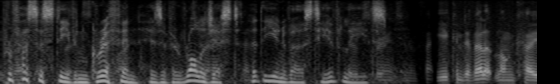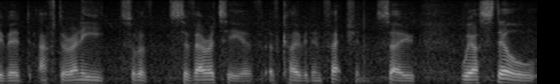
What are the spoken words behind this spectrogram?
Professor Stephen Griffin is a uh, virologist at the University of Leeds. You can develop long COVID after any sort of severity of, of COVID infection. So we are still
